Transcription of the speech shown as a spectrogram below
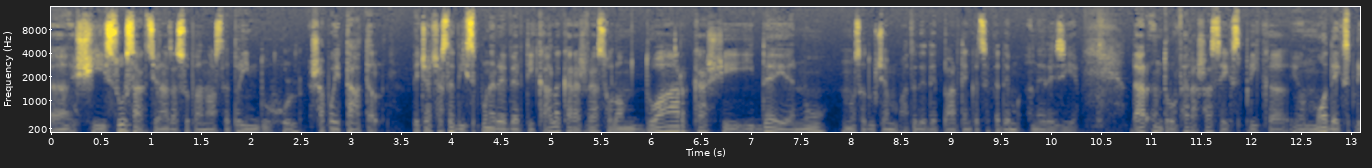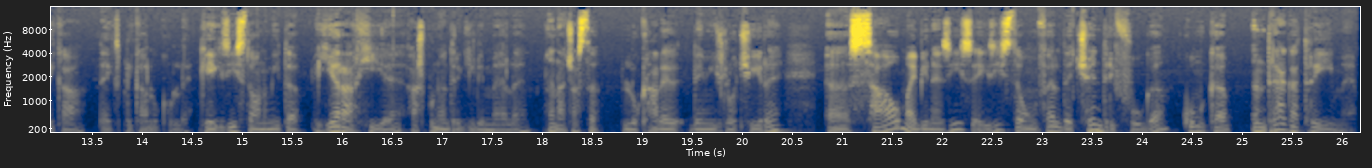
uh, și Isus acționează asupra noastră prin Duhul și apoi Tatăl. Deci această dispunere verticală care aș vrea să o luăm doar ca și idee, nu, nu să ducem atât de departe încât să cădem în erezie. Dar într-un fel așa se explică, e un mod de a explica, de a explica lucrurile. Că există o anumită ierarhie, aș pune între ghilimele, în această lucrare de mijlocire uh, sau, mai bine zis, există un fel de centrifugă, cum că întreaga treime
